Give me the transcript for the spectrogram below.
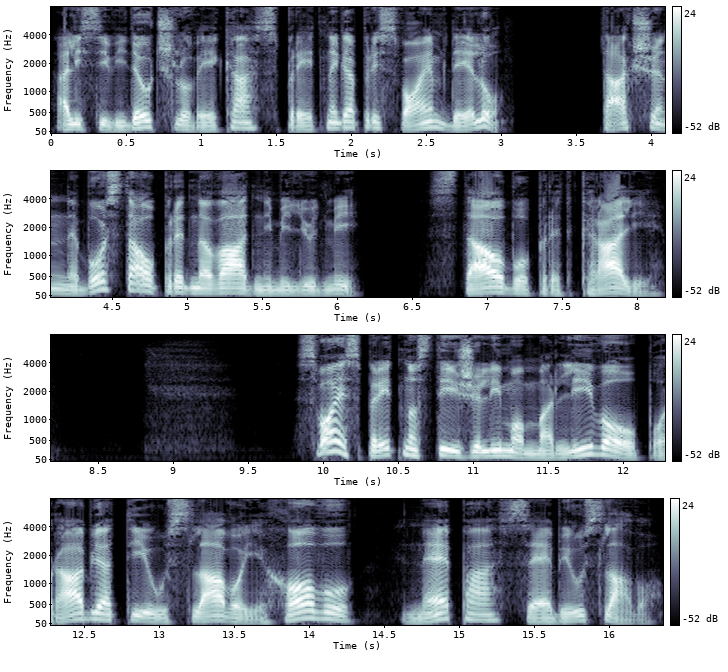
Ali si videl človeka spretnega pri svojem delu? Takšen ne bo stal pred navadnimi ljudmi, stal bo pred kralji. Svoje spretnosti želimo marljivo uporabljati v slavo Jehovu, ne pa sebi v slavo.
